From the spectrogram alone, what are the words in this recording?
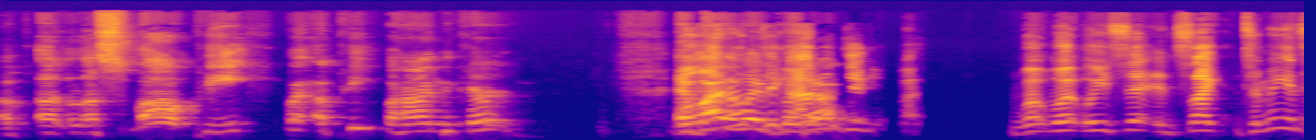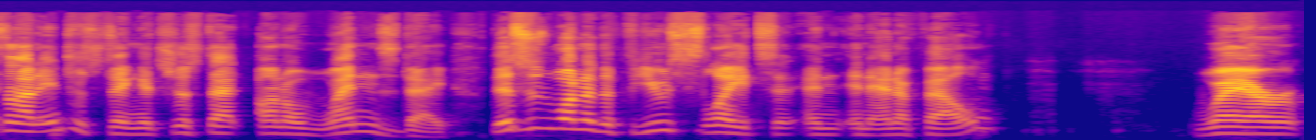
a, a, a small peek, but a peek behind the curtain. And Well, by the way, think, I don't think what what we said. It's like to me, it's not interesting. It's just that on a Wednesday, this is one of the few slates in, in NFL where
